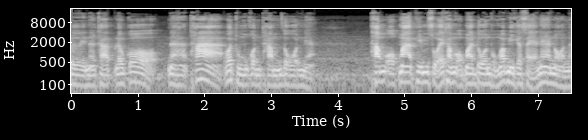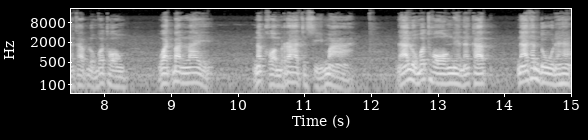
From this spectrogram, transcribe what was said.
เลยนะครับ แล้วก็นะถ้าวัตถุมงคลทำโดนเนี่ยทำออกมาพิมพ์สวยทำออกมาโดน ผมว่ามีกระแสแน่นอนนะครับ หลวงพ่อทอง วัดบ้านไร่ นครราชสีมา นะหลวงพ่อทองเนี่ยนะครับนะท่านดูนะฮะ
